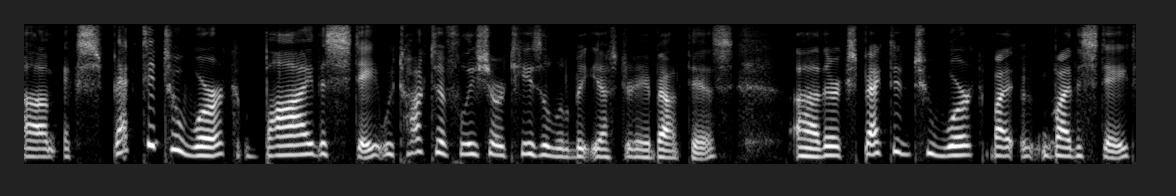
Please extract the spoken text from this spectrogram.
um, expected to work by the state. We talked to Felicia Ortiz a little bit yesterday about this. Uh, they're expected to work by by the state.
